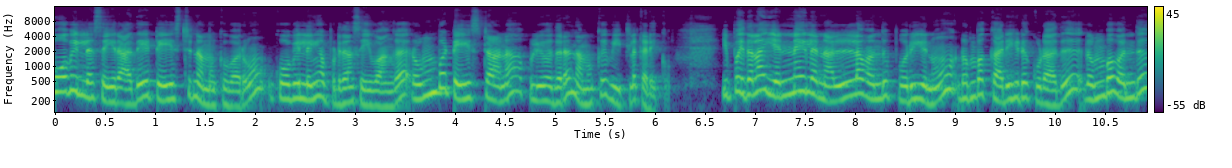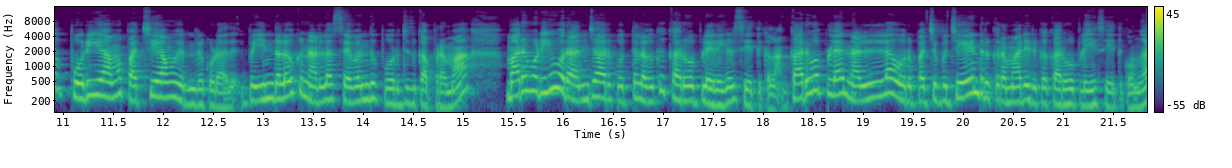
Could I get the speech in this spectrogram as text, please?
கோவிலில் செய்கிற அதே டேஸ்ட்டு நமக்கு வரும். கோவில்லையும் அப்படி தான் செய்வாங்க. ரொம்ப டேஸ்ட்டான புளியோதரை நமக்கு வீட்டில் கிடைக்கும். இப்போ இதெல்லாம் எண்ணெயில் நல்லா வந்து பொரியணும். ரொம்ப கருகிடக்கூடாது. ரொம்ப வந்து பொரியாமல் பச்சையாகவும் இருந்துடக்கூடாது. இப்போ இந்த அளவுக்கு நல்லா செவந்து பொரிஞ்சதுக்கு அப்புறமா மறுபடியும் ஒரு அஞ்சாறு கொத்தளவுக்கு கருவேப்பிலை இலைகள் சேர்த்துக்கலாம். கருவேப்பிலை நல்லா ஒரு பச்சை ஜேன் இருக்கிற மாதிரி இருக்க கருவேப்பிலையை சேர்த்துக்கோங்க.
